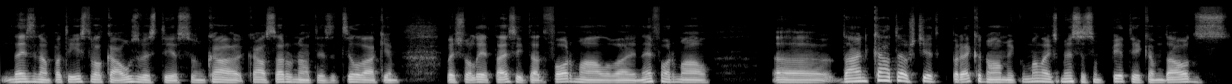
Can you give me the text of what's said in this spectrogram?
Nezinām pat īsti vēl, kā uzvesties un kā, kā sarunāties ar cilvēkiem, vai šo lietu taisīt tādu formālu vai neformālu. Daini, kā tev šķiet par ekonomiku? Man liekas, mēs esam pietiekami daudz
